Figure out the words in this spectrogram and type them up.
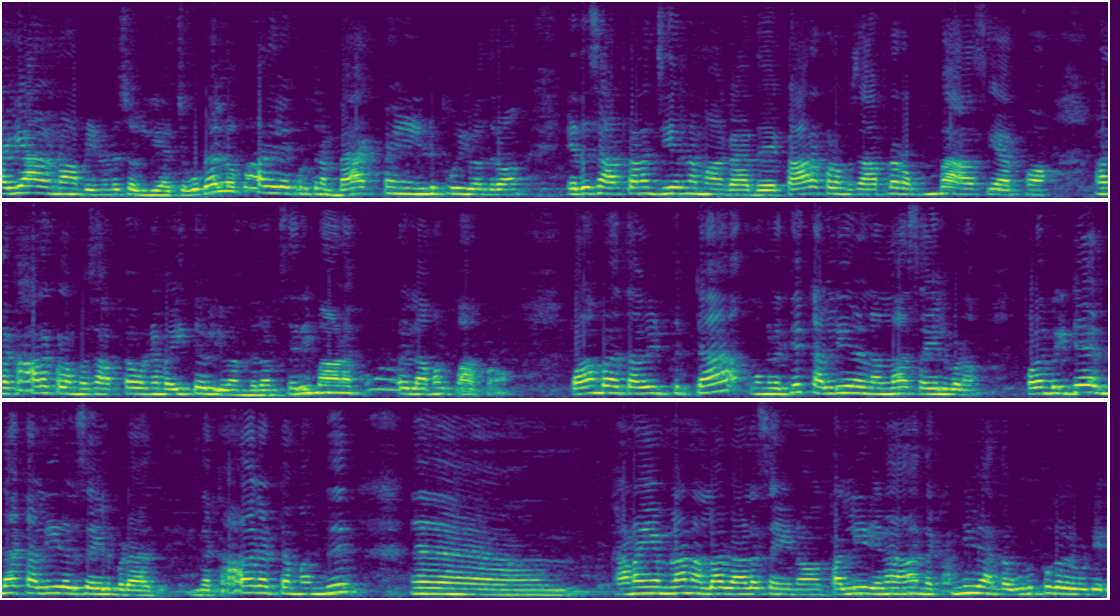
கையாளணும் அப்படின்னு சொல்லியாச்சு. உடல் உபாதைகளை கொடுத்துரும் பேக் பெயின் இடுப்பு வலி வந்துடும் எது சாப்பிட்டாலும் ஜீரணமாகாது. காரக்குழம்பு சாப்பிட ரொம்ப ஆசையாக இருக்கும். அந்த காரக்குழம்பு சாப்பிட்டா உடனே வயிற்று வலி வந்துடும் செரிமான கோளாறு இல்லாமல் பார்க்கணும். குழம்புல தவிர்த்துட்டா உங்களுக்கு கல்லீரல் நல்லா செயல்படும். புலம்பிக்கிட்டே இருந்தால் கல்லீரல் செயல்படாது. இந்த காலகட்டம் வந்து கணையம்லாம் நல்லா வேலை செய்யணும். கல்லீர் ஏன்னா அந்த கண்ணியில் அந்த உறுப்புகளுடைய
